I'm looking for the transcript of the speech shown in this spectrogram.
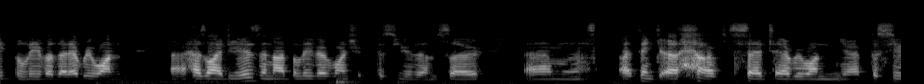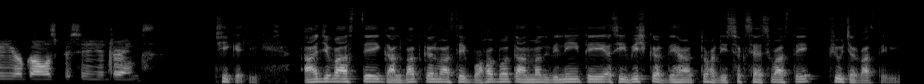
big believer that everyone uh, has ideas, and I believe everyone should pursue them. So. Um, I think uh, I've said to everyone, you know, pursue your goals, pursue your dreams. ਠੀਕ ਹੈ ਜੀ ਅੱਜ ਵਾਸਤੇ ਗੱਲਬਾਤ ਕਰਨ ਵਾਸਤੇ ਬਹੁਤ ਬਹੁਤ ਧੰਨਵਾਦ ਵਿਨੀ ਤੇ ਅਸੀਂ ਵਿਸ਼ ਕਰਦੇ ਹਾਂ ਤੁਹਾਡੀ ਸਕਸੈਸ ਵਾਸਤੇ ਫਿਊਚਰ ਵਾਸਤੇ ਵੀ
